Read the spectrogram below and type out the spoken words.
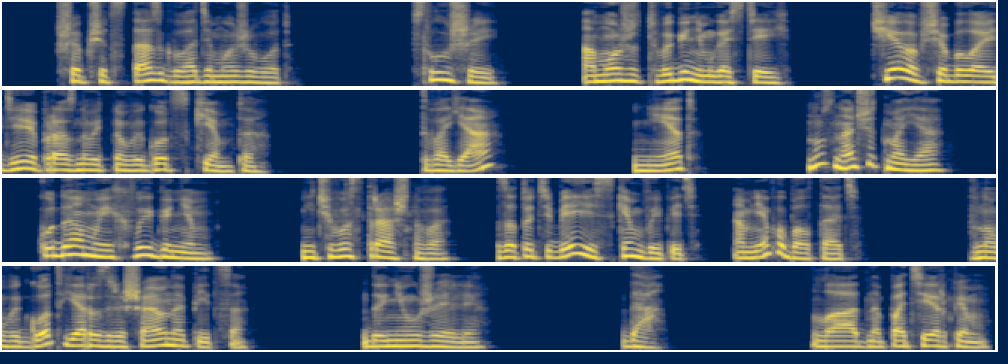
— шепчет Стас, гладя мой живот. «Слушай, а может, выгоним гостей? Чья вообще была идея праздновать Новый год с кем-то?» «Твоя?» «Нет». «Ну, значит, моя. Куда мы их выгоним?» «Ничего страшного. Зато тебе есть с кем выпить, а мне поболтать. В Новый год я разрешаю напиться». «Да неужели?» «Да». «Ладно, потерпим.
